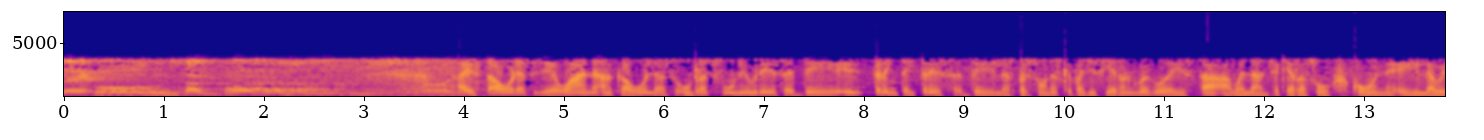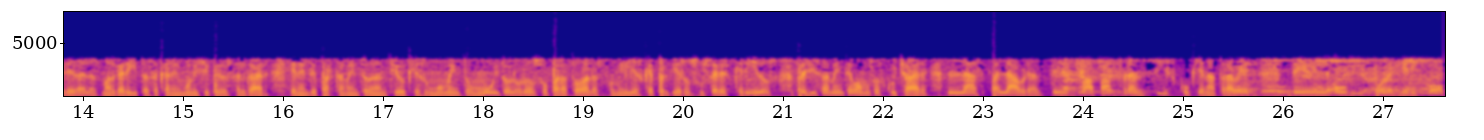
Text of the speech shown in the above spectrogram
según San Juan. A esta hora se llevan a cabo las honras fúnebres de eh, 33 de las personas que fallecieron luego de esta avalancha que arrasó con eh, la vereda de las Margaritas acá en el municipio de Salgar, en el departamento de Antioquia. Es un momento muy doloroso para todas las familias que perdieron sus seres queridos. Precisamente vamos a escuchar las palabras del Papa Francisco, quien a través del obispo de Jericó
